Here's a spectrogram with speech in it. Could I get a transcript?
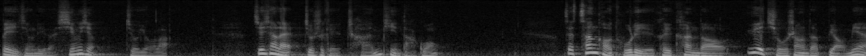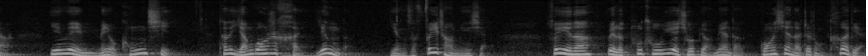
背景里的星星就有了。接下来就是给产品打光。在参考图里可以看到，月球上的表面啊，因为没有空气，它的阳光是很硬的，影子非常明显。所以呢，为了突出月球表面的光线的这种特点，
